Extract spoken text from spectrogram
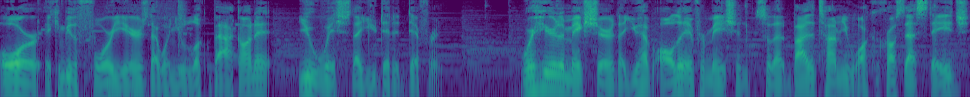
or it can be the four years that when you look back on it, you wish that you did it different. We're here to make sure that you have all the information so that by the time you walk across that stage,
